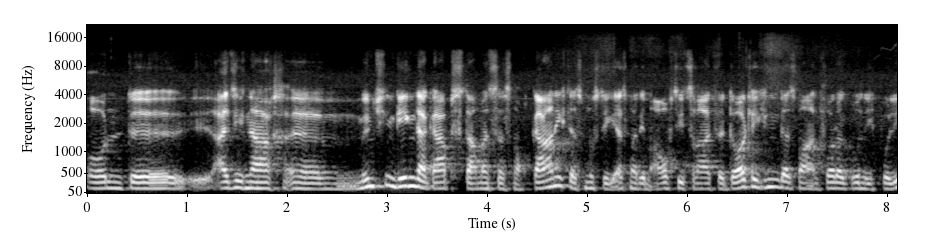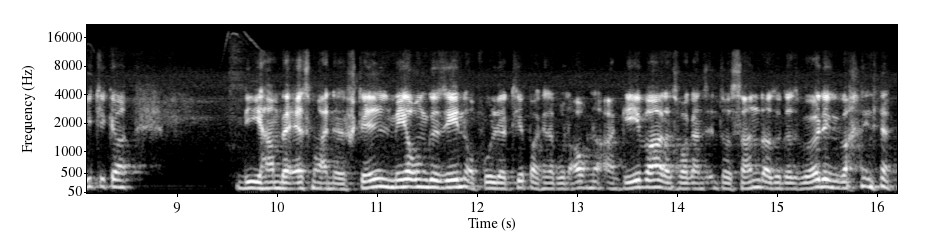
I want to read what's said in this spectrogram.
und äh, als ich nach äh, München ging, da gab es damals das noch gar nicht. Das musste ich erstmal dem Aufsichtsrat verdeutlichen. Das waren vordergründig Politiker. Die haben da erstmal eine Stellenmehrung gesehen, obwohl der Tierpark Hellerbrunn auch eine AG war. Das war ganz interessant. Also das Wording der,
